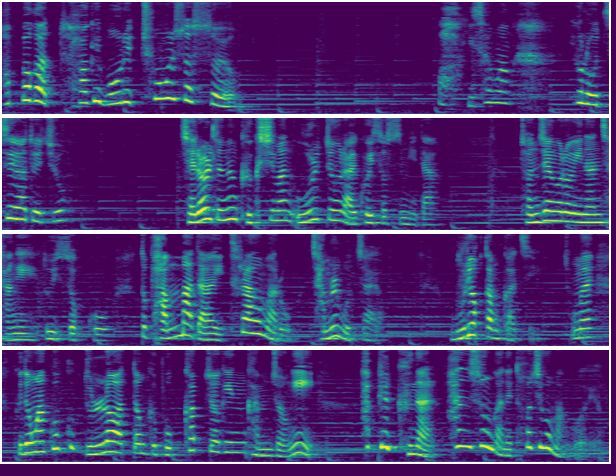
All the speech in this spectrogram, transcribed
아빠가 자기 머리에 총을 쐈어요. 아, 이 상황, 이걸 어찌해야 되죠? 제럴드는 극심한 우울증을 앓고 있었습니다. 전쟁으로 인한 장애도 있었고, 또 밤마다 이 트라우마로 잠을 못 자요. 무력감까지 정말 그동안 꾹꾹 눌러왔던 그 복합적인 감정이 하필 그날 한순간에 터지고 만 거예요.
